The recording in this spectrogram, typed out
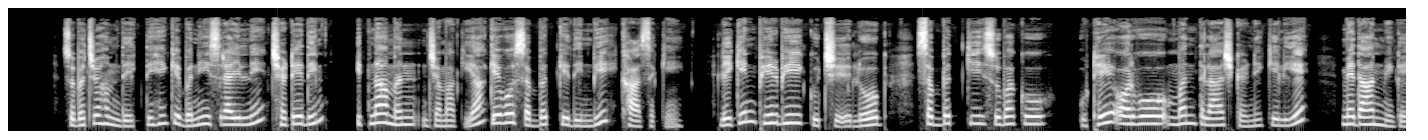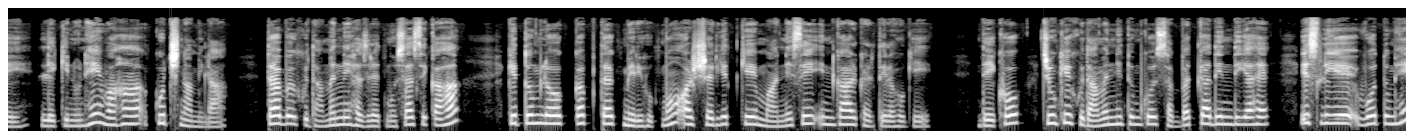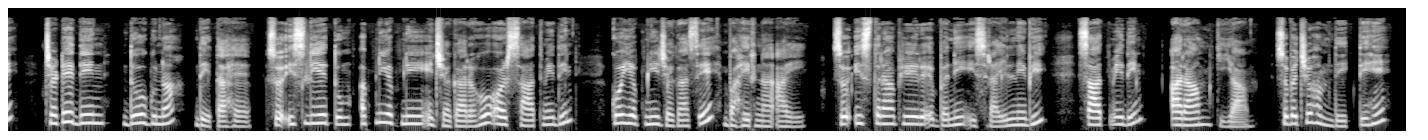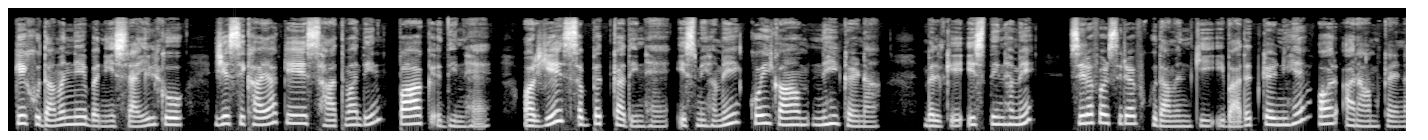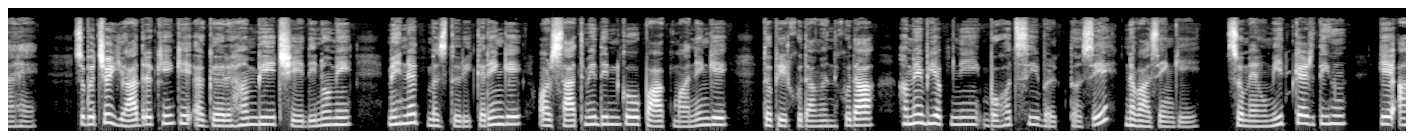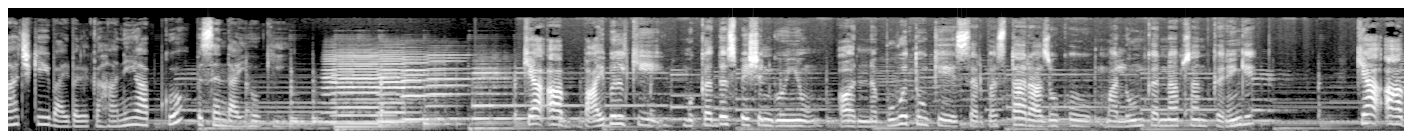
سو بچوں، ہم دیکھتے ہیں کہ بنی اسرائیل نے چھٹے دن اتنا من جمع کیا کہ وہ سبت کے دن بھی کھا سکیں۔ لیکن پھر بھی کچھ لوگ سبت کی صبح کو اٹھے اور وہ من تلاش کرنے کے لیے میدان میں گئے، لیکن انہیں وہاں کچھ نہ ملا۔ تب خدا من نے حضرت موسیٰ سے کہا کہ تم لوگ کب تک میرے حکموں اور شریعت کے ماننے سے انکار کرتے رہو گے؟ دیکھو، چونکہ خدامن نے تم کو سبت کا دن دیا ہے اس لیے وہ تمہیں چٹے دن دو گنا دیتا ہے۔ سو اس لیے تم اپنی اپنی جگہ رہو اور ساتویں دن کوئی اپنی جگہ سے باہر نہ آئے۔ سو اس طرح پھر بنی اسرائیل نے بھی ساتویں دن آرام کیا۔ سو بچوں، ہم دیکھتے ہیں کہ خدامن نے بنی اسرائیل کو یہ سکھایا کہ ساتواں دن پاک دن ہے اور یہ سبت کا دن ہے۔ اس میں ہمیں کوئی کام نہیں کرنا، بلکہ اس دن ہمیں صرف اور صرف خدا کی عبادت کرنی ہے اور آرام کرنا ہے۔ سو بچوں، یاد رکھیں کہ اگر ہم بھی چھ دنوں میں محنت مزدوری کریں گے اور ساتویں دن کو پاک مانیں گے، تو پھر خدا مند خدا ہمیں بھی اپنی بہت سی برکتوں سے نوازیں گے۔ سو میں امید کرتی ہوں کہ آج کی بائبل کہانی آپ کو پسند آئی ہوگی۔ کیا آپ بائبل کی مقدس پیشن گوئیوں اور نبوتوں کے سربستہ رازوں کو معلوم کرنا پسند کریں گے؟ کیا آپ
